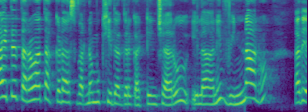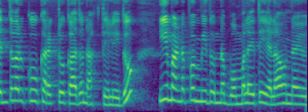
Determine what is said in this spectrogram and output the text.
అయితే తర్వాత అక్కడ స్వర్ణముఖి దగ్గర కట్టించారు. ఇలా అని విన్నాను. అది ఎంతవరకు కరెక్టో కాదో నాకు తెలియదు ఈ మండపం మీద ఉన్న బొమ్మలు అయితే ఎలా ఉన్నాయో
